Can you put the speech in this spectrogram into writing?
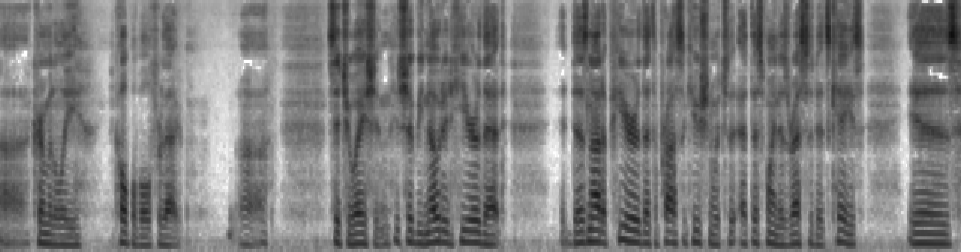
uh, criminally culpable for that uh, situation. It should be noted here that it does not appear that the prosecution, which at this point has rested its case, is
